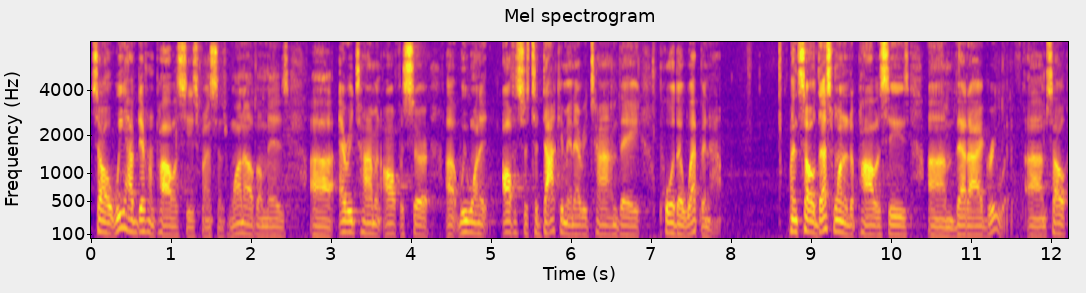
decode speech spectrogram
So we have different policies. For instance, one of them is uh, every time an officer, uh, we wanted officers to document every time they pull their weapon out. And so that's one of the policies um, that I agree with. Um, so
